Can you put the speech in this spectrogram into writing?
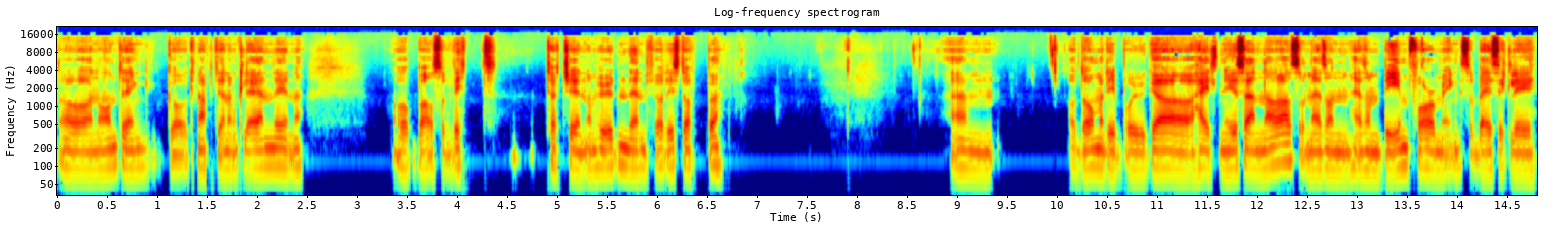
og noen ting. Går knapt gjennom klærne dine, og bare så vidt toucher innom huden din før de stopper. Um, og da må de bruke helt nye sendere som er sånn, er sånn beamforming, så basically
